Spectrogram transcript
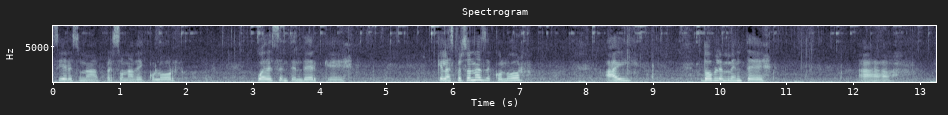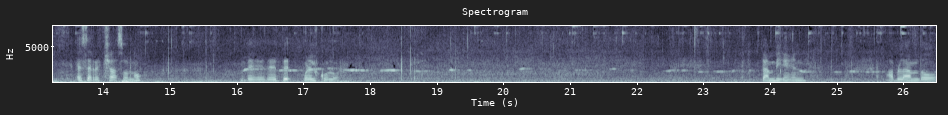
si eres una persona de color puedes entender que, que las personas de color hay doblemente uh, ese rechazo, ¿no? De, por el color. También hablando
